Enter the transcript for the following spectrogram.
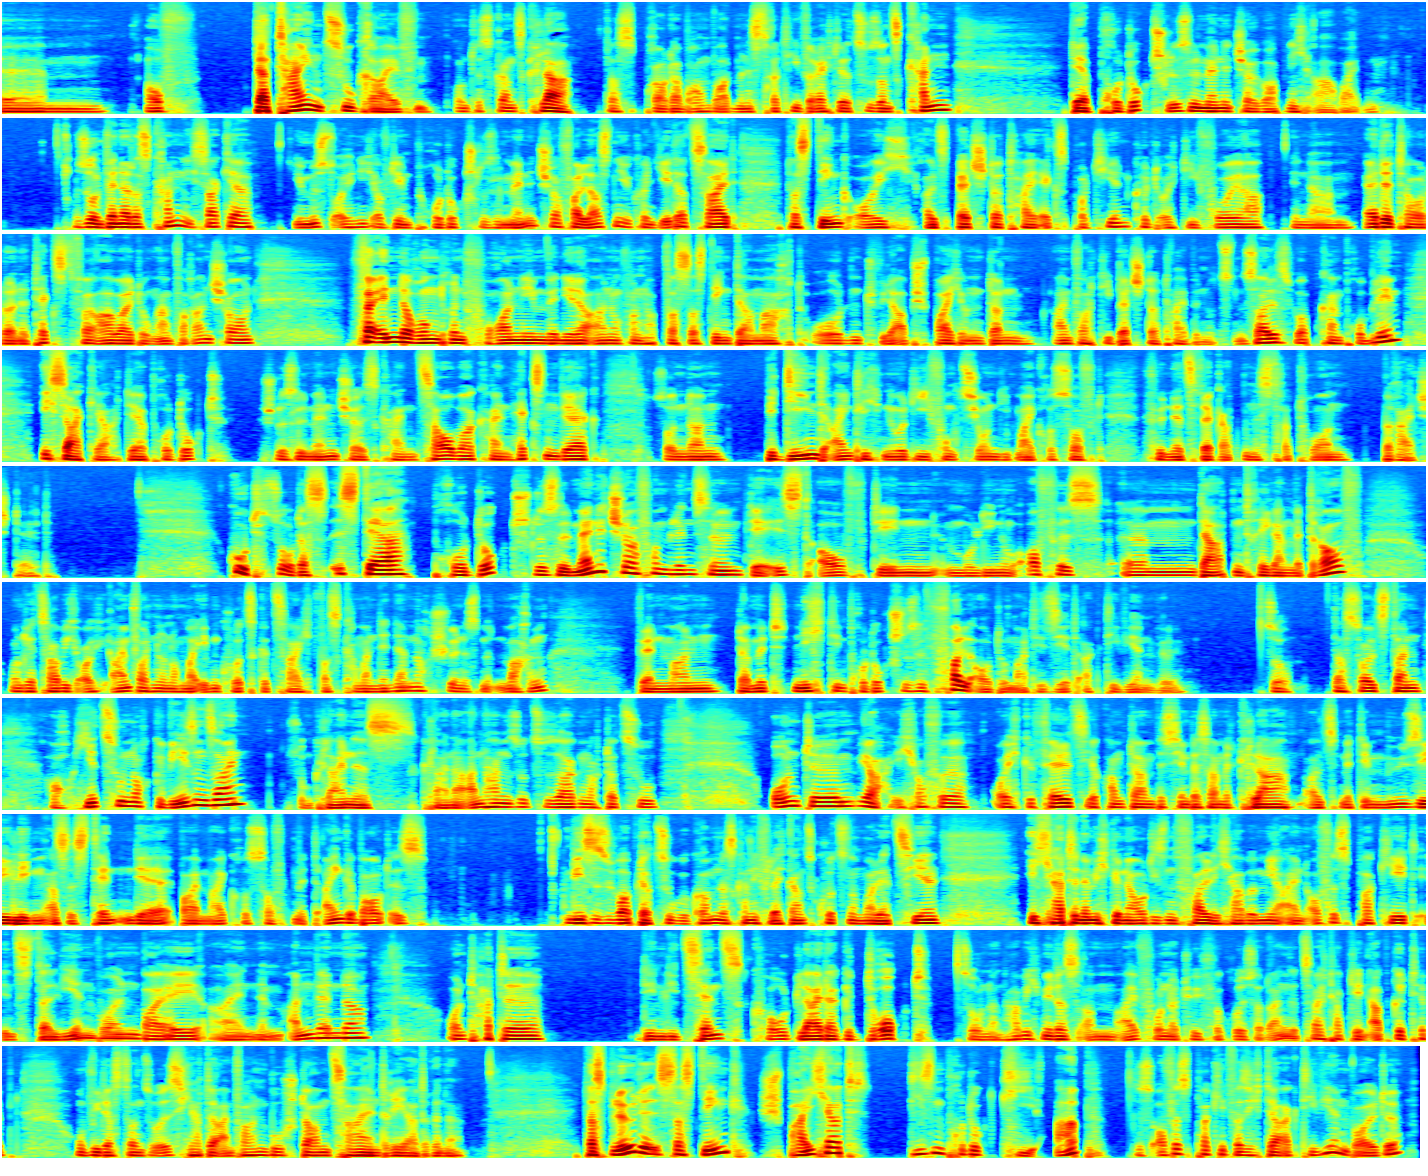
ähm, auf Dateien zugreifen. Und das ist ganz klar, das, da brauchen wir administrative Rechte dazu, sonst kann der Produktschlüsselmanager überhaupt nicht arbeiten. So, und wenn er das kann, ich sage ja, ihr müsst euch nicht auf den Produktschlüsselmanager verlassen. Ihr könnt jederzeit das Ding euch als Batch-Datei exportieren, könnt euch die vorher in einem Editor oder einer Textverarbeitung einfach anschauen. Veränderungen drin vornehmen, wenn ihr da Ahnung von habt, was das Ding da macht und wieder abspeichern und dann einfach die Batch-Datei benutzen. Das ist alles überhaupt kein Problem. Ich sage ja, der Produktschlüsselmanager ist kein Zauber, kein Hexenwerk, sondern bedient eigentlich nur die Funktionen, die Microsoft für Netzwerkadministratoren bereitstellt. Gut, so, das ist der Produktschlüsselmanager vom Blinzeln. Der ist auf den Molino Office ähm, Datenträgern mit drauf und jetzt habe ich euch einfach nur noch mal eben kurz gezeigt, was kann man denn dann noch Schönes mitmachen, wenn man damit nicht den Produktschlüssel vollautomatisiert aktivieren will. So, das soll es dann auch hierzu noch gewesen sein. So ein kleines, kleiner Anhang sozusagen noch dazu. Und ähm, ja, ich hoffe, euch gefällt's. Ihr kommt da ein bisschen besser mit klar als mit dem mühseligen Assistenten, der bei Microsoft mit eingebaut ist. Wie ist es überhaupt dazu gekommen? Das kann ich vielleicht ganz kurz nochmal erzählen. Ich hatte nämlich genau diesen Fall. Ich habe mir ein Office-Paket installieren wollen bei einem Anwender und hatte den Lizenzcode leider gedruckt. So, und dann habe ich mir das am iPhone natürlich vergrößert angezeigt, habe den abgetippt und wie das dann so ist, ich hatte einfach einen Buchstaben-Zahlendreher drin. Das Blöde ist, das Ding speichert diesen Produkt-Key ab, das Office-Paket, was ich da aktivieren wollte,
